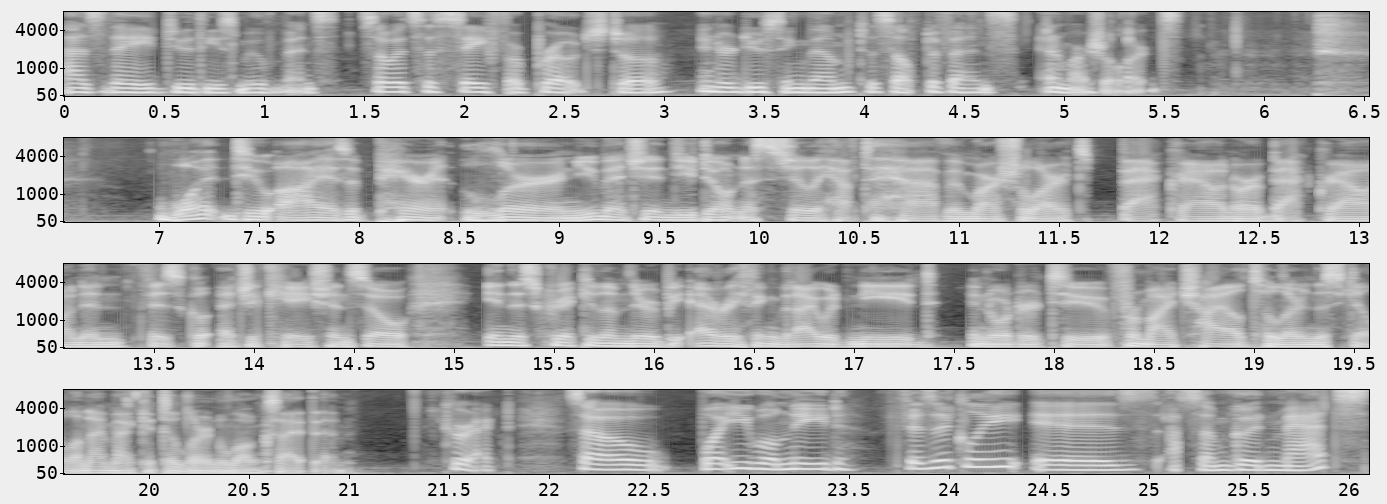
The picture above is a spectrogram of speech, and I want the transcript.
as they do these movements. So it's a safe approach to introducing them to self defense and martial arts. What do I, as a parent, learn? You mentioned you don't necessarily have to have a martial arts background or a background in physical education. So, in this curriculum, there would be everything that I would need in order to for my child to learn the skill, and I might get to learn alongside them. Correct. So, what you will need physically is some good mats.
